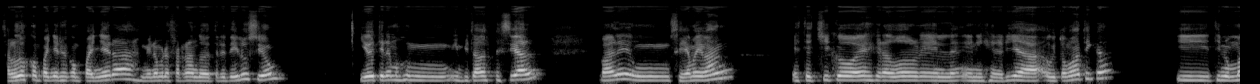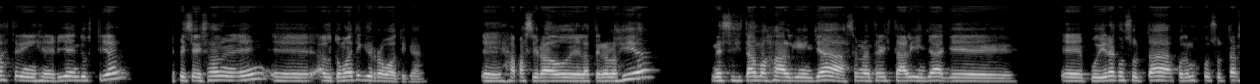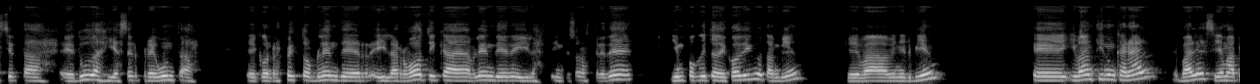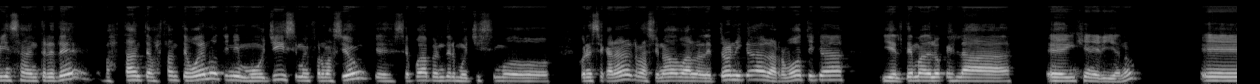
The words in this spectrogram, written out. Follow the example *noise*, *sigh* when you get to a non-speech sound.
Saludos compañeros y compañeras, mi nombre es Fernando de Treta Ilusión y hoy tenemos un invitado especial, ¿vale? se llama Iván, este chico es graduado en, Ingeniería Automática y tiene un máster en Ingeniería Industrial especializado en eh, automática y robótica. Es apasionado de la tecnología, necesitamos a alguien ya, hacer una entrevista a alguien ya que eh, pudiera consultar, podemos consultar ciertas eh, dudas y hacer preguntas eh, con respecto a Blender y la robótica, Blender y las impresoras 3D y un poquito de código también, que va a venir bien. Iván tiene un canal, ¿vale? Se llama Piensa en 3D, bastante, bastante bueno, tiene muchísima información, que se puede aprender muchísimo con ese canal relacionado a la electrónica, la robótica y el tema de lo que es la ingeniería, ¿no?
